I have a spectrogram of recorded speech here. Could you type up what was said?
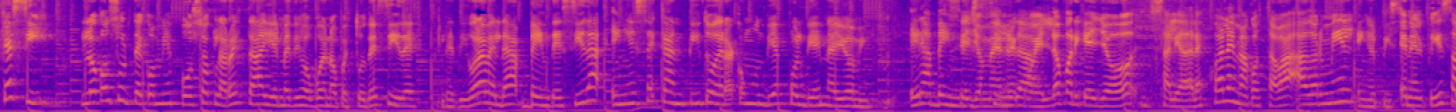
que sí, lo consulté con mi esposo, claro está, y él me dijo, bueno, pues tú decides. Les digo la verdad, bendecida en ese cantito era como un 10 por 10 Naomi. Era bendecida. Sí, yo me recuerdo porque yo salía de la escuela y me acostaba a dormir en el piso. En el piso,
